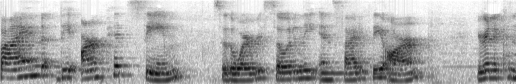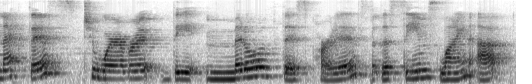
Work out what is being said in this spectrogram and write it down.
Find the armpit seam, so the way we sew it in the inside of the arm. You're gonna connect this to wherever the middle of this part is. But the seams line up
